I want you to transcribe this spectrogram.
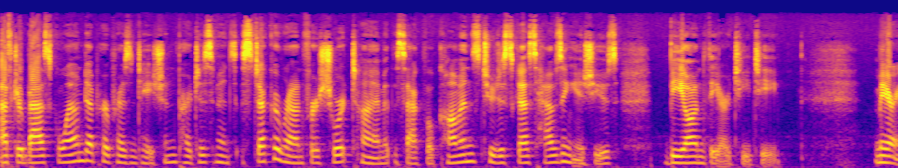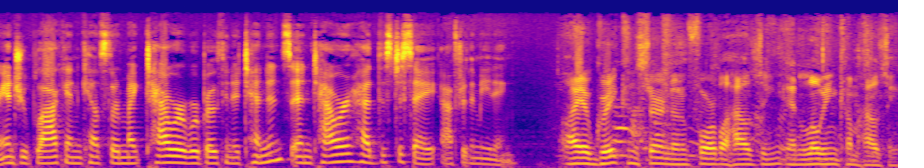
After Basque wound up her presentation, participants stuck around for a short time at the Sackville Commons to discuss housing issues beyond the RTT. Mayor Andrew Black and Councillor Mike Tower were both in attendance, and Tower had this to say after the meeting. I have great concern on affordable housing and low income housing.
